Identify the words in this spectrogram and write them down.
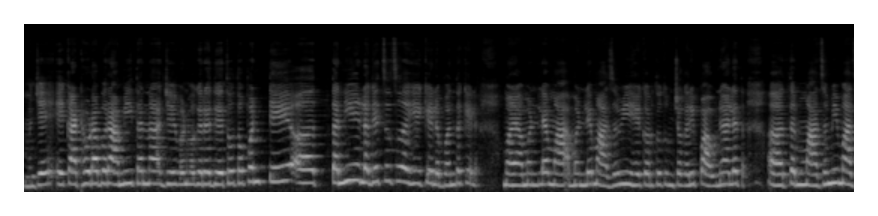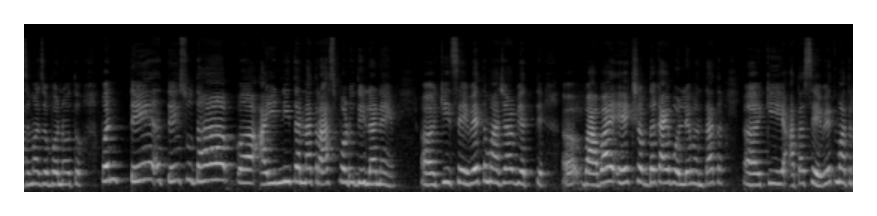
म्हणजे एक आठवडाभर आम्ही त्यांना जेवण वगैरे देत होतो पण ते त्यांनी लगेचच हे केलं बंद केलं. मला म्हटल्या मा म्हणले माझं मी हे करतो तुमच्या घरी पाहुणे आलेत तर माझं मी माझं माझं बनवतो. पण ते ते सुद्धा आईंनी त्यांना त्रास पडू दिला नाही. की सेवेत माझ्या व्यत्यय बाबा एक शब्द काय बोलले म्हणतात की आता सेवेत मात्र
